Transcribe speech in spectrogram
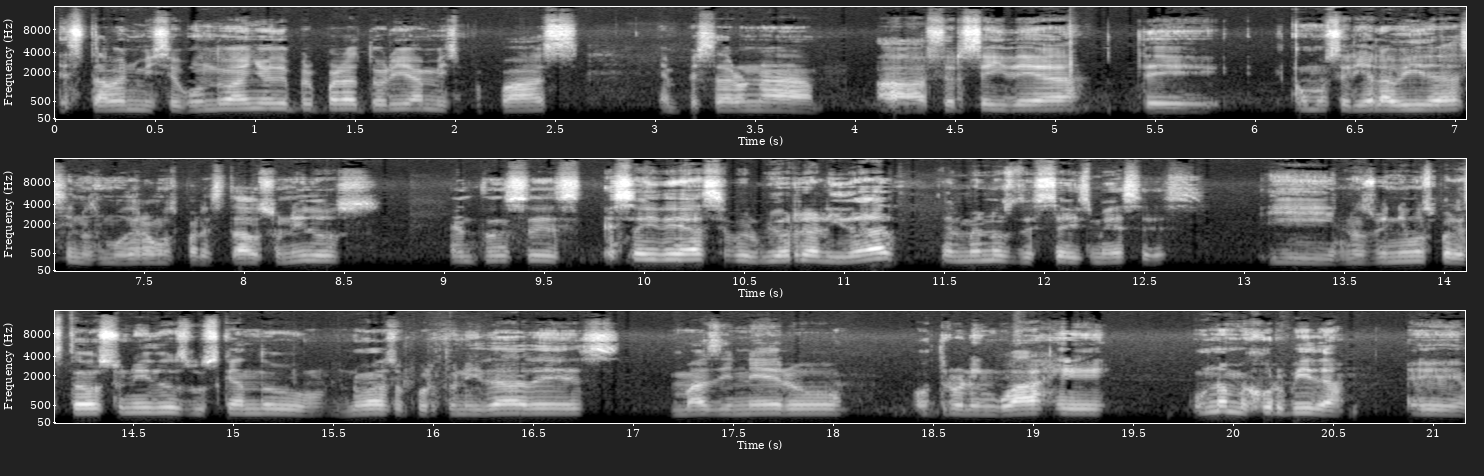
estaba en mi segundo año de preparatoria, mis papás empezaron a, a hacerse idea de cómo sería la vida si nos mudáramos para Estados Unidos. Entonces esa idea se volvió realidad en menos de seis meses y nos vinimos para Estados Unidos buscando nuevas oportunidades, más dinero, otro lenguaje, una mejor vida. Eh,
